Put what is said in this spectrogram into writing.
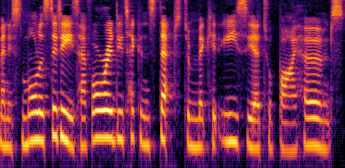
Many smaller cities have already taken steps to make it easier to buy homes.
